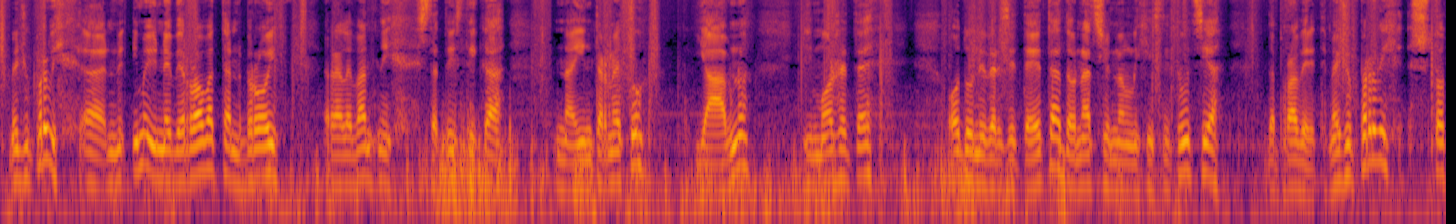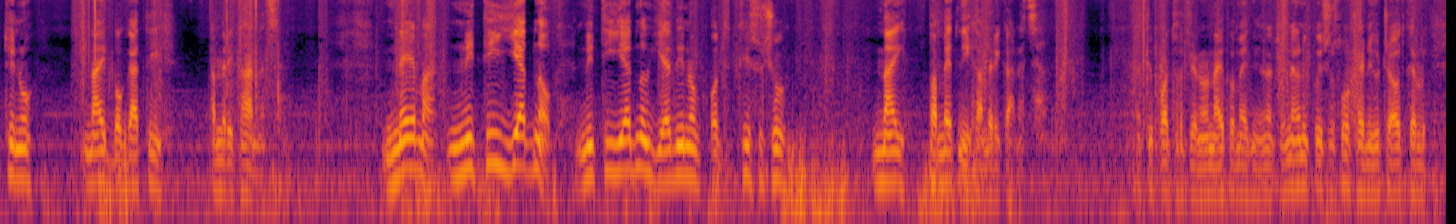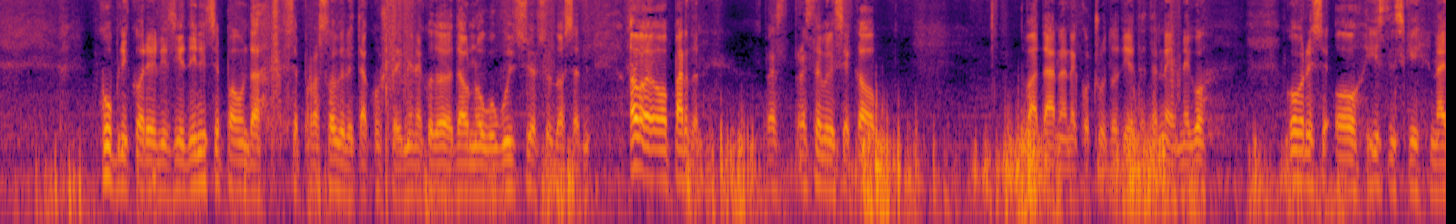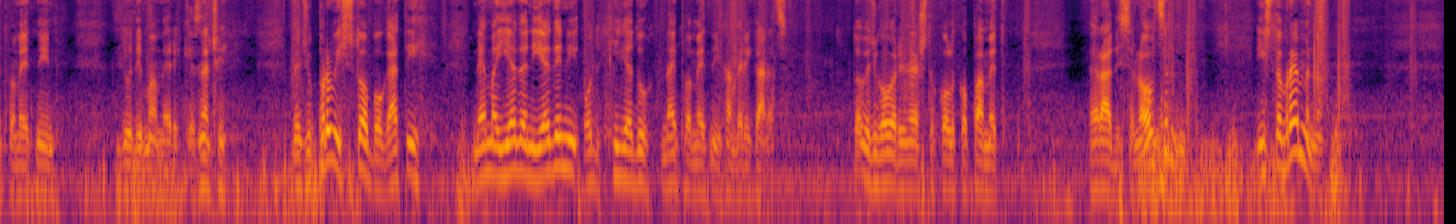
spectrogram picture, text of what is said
među prvih e, imaju nevjerovatan broj relevantnih statistika na internetu, javno, i možete od univerziteta do nacionalnih institucija da provjerite. Među prvih stotinu najbogatijih Amerikanaca. Nema niti jednog, niti jednog jedinog od tisuću najpametnijih Amerikanaca. Znači potvrđeno najpametniji, znači ne oni koji su slučajni juče otkrili kubni koren iz jedinice, pa onda se proslavili tako što im je neko dao nogu u guzicu jer su dosadni. Ovo, ovo, pardon, predstavili se kao dva dana neko čudo djeteta. Ne, nego govori se o istinski najpametnijim ljudima Amerike. Znači, među prvih sto bogatijih nema jedan jedini od hiljadu najpametnijih Amerikanaca. To već govori nešto koliko pamet radi sa novcem. Istovremeno,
